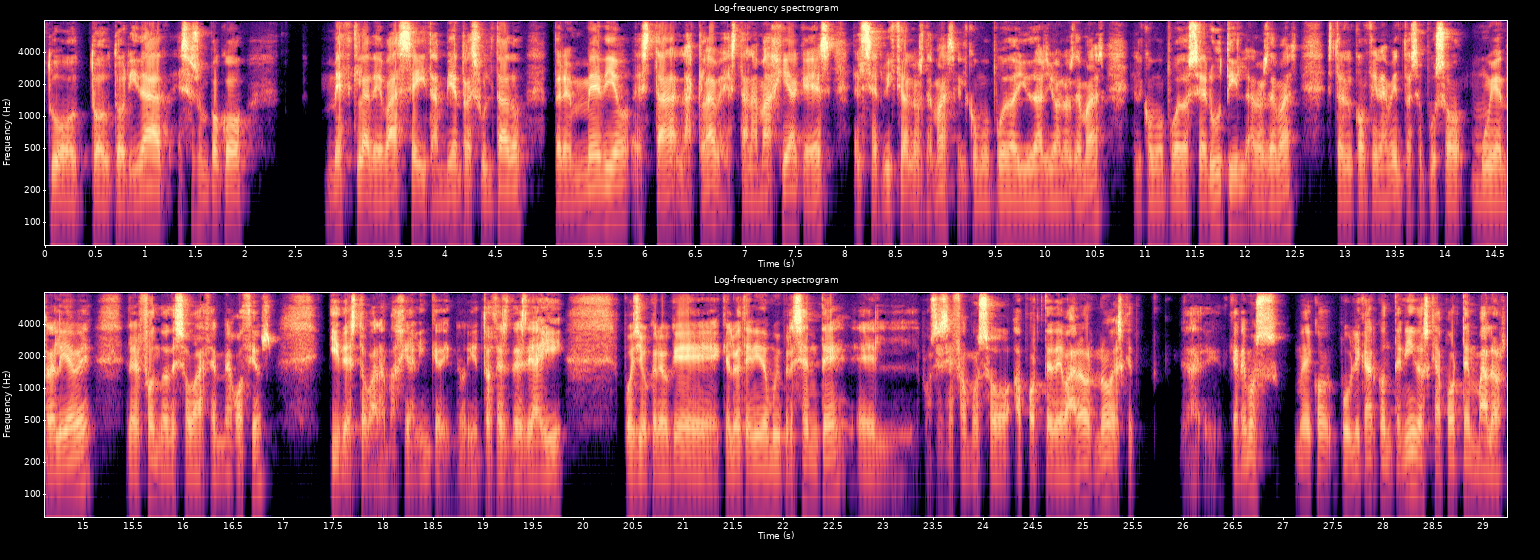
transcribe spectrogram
tu, tu autoridad. Ese es un poco mezcla de base y también resultado, pero en medio está la clave, está la magia que es el servicio a los demás, el cómo puedo ayudar yo a los demás, el cómo puedo ser útil a los demás. Esto en el confinamiento se puso muy en relieve, en el fondo de eso va a hacer negocios y de esto va la magia de LinkedIn, ¿no? Y entonces desde ahí, pues yo creo que, que lo he tenido muy presente, el, pues ese famoso aporte de valor, ¿no? Es que queremos eh, publicar contenidos que aporten valor,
